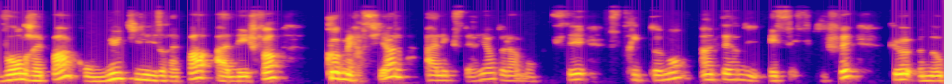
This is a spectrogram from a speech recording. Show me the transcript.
vendrait pas, qu'on n'utiliserait pas à des fins commercial à l'extérieur de la banque. C'est strictement interdit. Et c'est ce qui fait que nos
